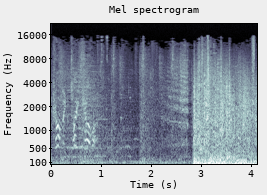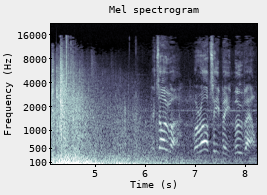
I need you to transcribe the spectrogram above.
Incoming. Take cover. It's over. We're RTB. Move out.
